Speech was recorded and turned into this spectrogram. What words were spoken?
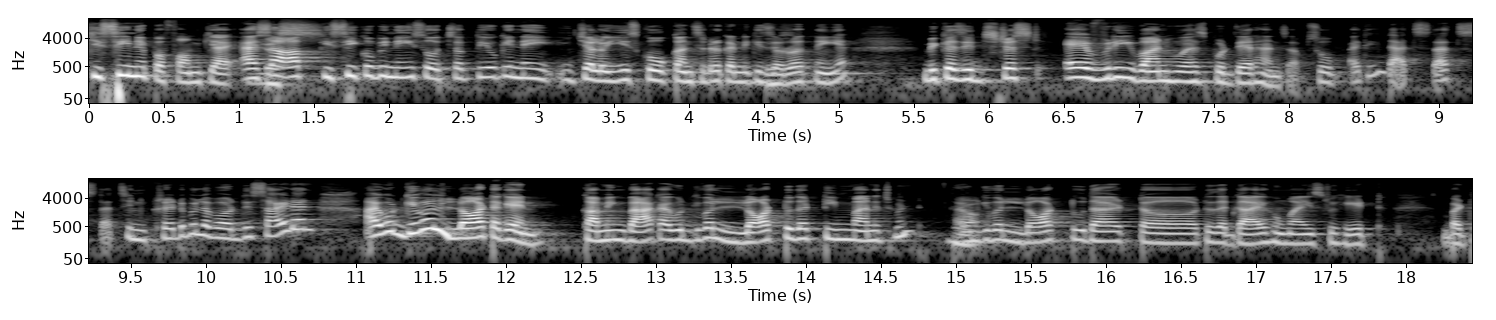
किसी ने परफॉर्म किया है। ऐसा Yes. आप किसी को भी नहीं सोच सकती हो कि नहीं चलो ये इसको कंसिडर करने की ज़रूरत नहीं है। Because it's just everyone who has put their hands up. So i think that's that's that's incredible about this side and i would give a lot again coming back i would give a lot to that team management yeah. i would give a lot to that uh, to that guy whom i used to hate but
